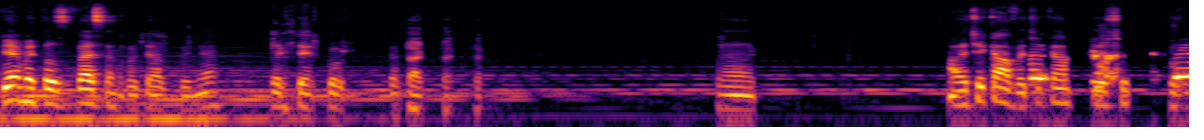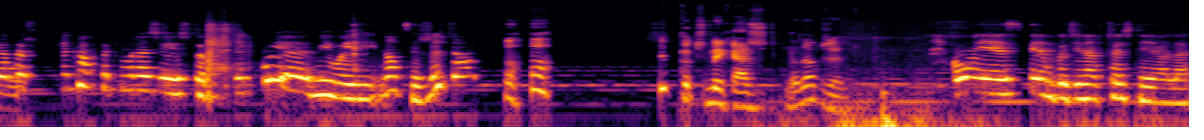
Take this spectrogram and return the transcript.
Wiemy to z Besem chociażby, nie? Jak ciężko szukać. Tak, tak, tak. Tak. Ale ciekawe, ciekawe jeszcze. To ja też czekam w takim razie jeszcze raz. Dziękuję, miłej nocy życzę. Oho, szybko czmychasz. No dobrze. U mnie jest, wiem, godzina wcześniej, ale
